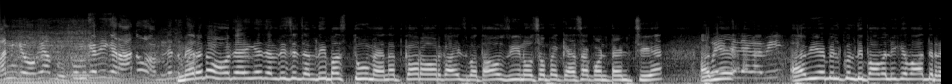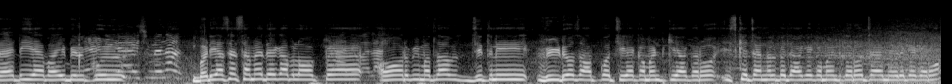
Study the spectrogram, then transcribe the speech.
वन के हो गया। हुकुम के भी करा दो हमने तो मेरे तो हो जाएँगे जल्दी से जल्दी। बस तू मेहनत कर और गाइस बताओ जी नौ पे कैसा कंटेंट चाहिए। अब ये अब ये बिल्कुल दीपावली के बाद रेडी है भाई बिल्कुल। बढ़िया से समय देगा ब्लॉग पे। और भी मतलब जितनी वीडियोस आपको चाहिए कमेंट किया करो। इसके चैनल पे जाके कमेंट करो चाहे मेरे पे करो।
